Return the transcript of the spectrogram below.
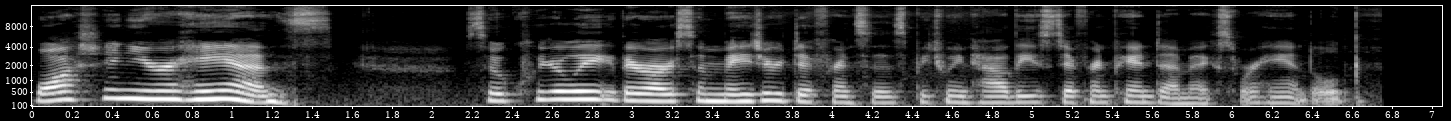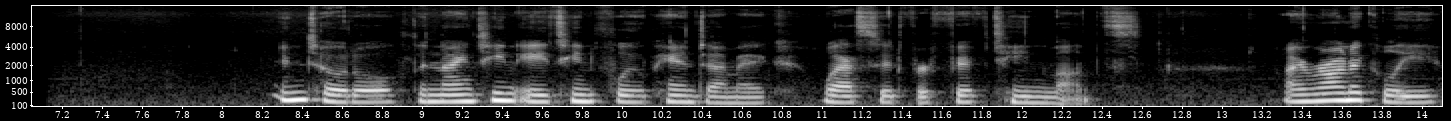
washing your hands. So clearly, there are some major differences between how these different pandemics were handled. In total, the 1918 flu pandemic lasted for 15 months. Ironically,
